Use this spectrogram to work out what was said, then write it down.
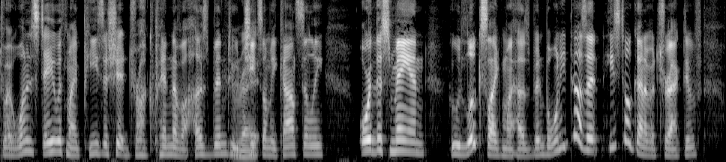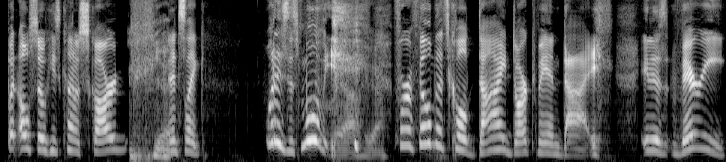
do I want to stay with my piece of shit drug pen of a husband who Right. cheats on me constantly, or this man who looks like my husband, but when he does it, he's still kind of attractive, but also he's kind of scarred, yeah and it's like, what is this movie? yeah yeah for a film that's called Die Dark Man Die, it is very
